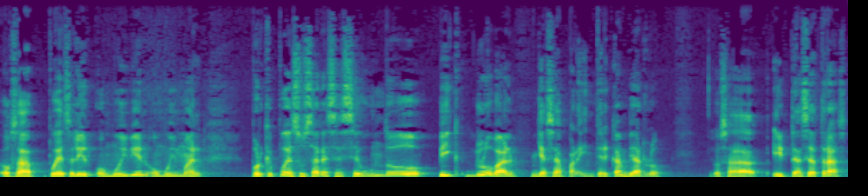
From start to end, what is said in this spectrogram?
O sea, puede salir o muy bien o muy mal. Porque puedes usar ese segundo pick global, ya sea para intercambiarlo, o sea, irte hacia atrás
